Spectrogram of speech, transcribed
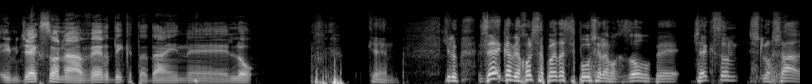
עם ג'קסון הוורדיקט עדיין אה, לא. כן. כאילו, זה גם יכול לספר את הסיפור של המחזור בג'קסון שלושה,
